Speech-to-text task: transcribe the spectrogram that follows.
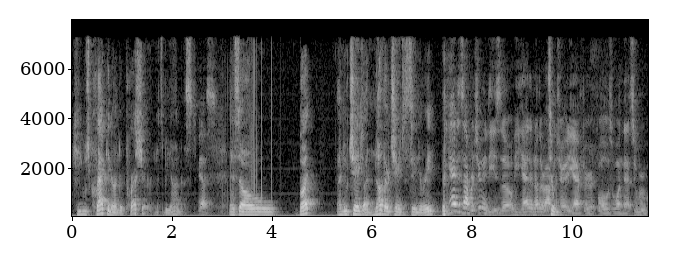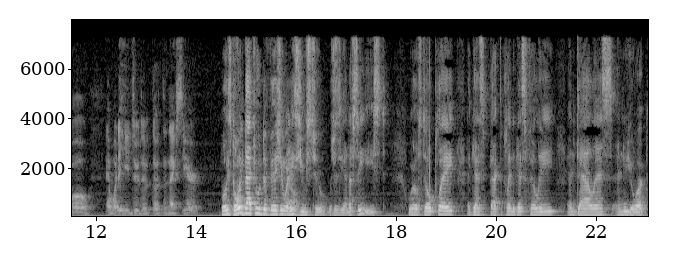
he was cracking under pressure. Let's be honest. yes, And so, but a new change, another change of scenery. he had his opportunities though. He had another opportunity after Foles won that Super Bowl. And what did he do the, the, the next year? well, he's going back to a division where he's used to, which is the NFC East, where he'll still play against back to playing against Philly and Dallas and New York.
